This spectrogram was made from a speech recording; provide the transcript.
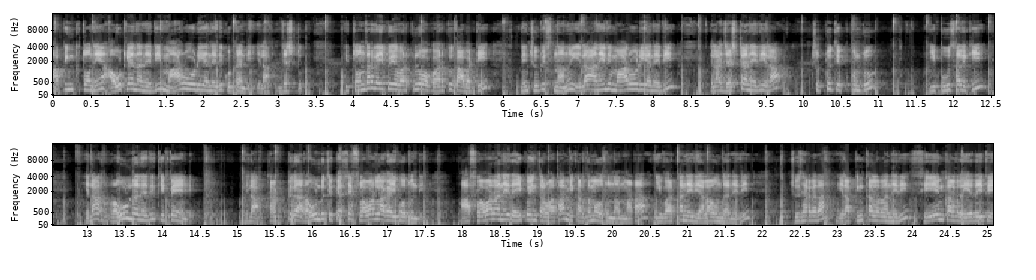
ఆ పింక్తోనే అవుట్లైన్ అనేది మార్వోడి అనేది కుట్టండి. ఇలా జస్ట్. ఈ తొందరగా అయిపోయే వర్క్లో ఒక వర్క్ కాబట్టి నేను చూపిస్తున్నాను. ఇలా అనేది మార్వోడి అనేది ఇలా జస్ట్ అనేది ఇలా చుట్టూ తిప్పుకుంటూ ఈ పూసలకి ఇలా రౌండ్ అనేది తిప్పేయండి. ఇలా కరెక్ట్గా రౌండ్ తిప్పేస్తే ఫ్లవర్ లాగా అయిపోతుంది. ఆ ఫ్లవర్ అనేది అయిపోయిన తర్వాత మీకు అర్థమవుతుంది అనమాట ఈ వర్క్ అనేది ఎలా ఉందనేది చూశారు కదా? ఇలా పింక్ కలర్ అనేది సేమ్ కలర్ ఏదైతే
